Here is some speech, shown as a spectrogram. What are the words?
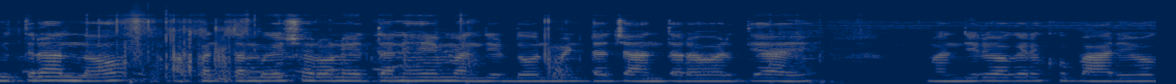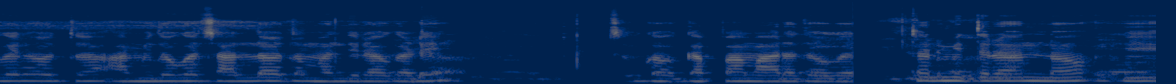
मित्रांनो आपण त्र्यंबकेश्वरहून येताना हे मंदिर दोन मिनटाच्या अंतरावरती आहे. मंदिर वगैरे खूप भारी वगैरे होतं. आम्ही दोघं चाललो होतो मंदिराकडे. गप्पा मारत वगैरे. तर मित्रांनो हे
